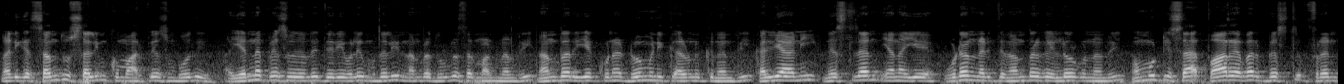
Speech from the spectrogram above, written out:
நடிகர் சந்து சலீம் குமார் பேசும்போது என்ன பேசுவது என்றே தெரியவில்லை. முதலில் நண்பர் துர்கா சர்மாவுக்கு நன்றி. நண்பர் இயக்குனர் டொமினிக் அருணுக்கு நன்றி. கல்யாணி நெஸ்லன் என ஏ- உடன் நடித்த நண்பர்கள் எல்லோருக்கும் நன்றி. Mammootty sir for ever best friend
